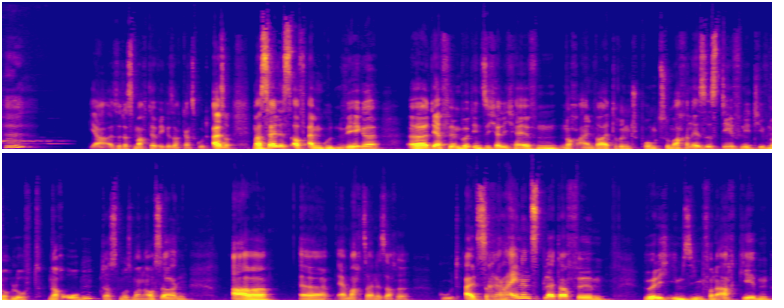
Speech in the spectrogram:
Hm? Ja, also das macht er, wie gesagt, ganz gut. Also, Marcel ist auf einem guten Wege. Äh, der Film wird ihm sicherlich helfen, noch einen weiteren Sprung zu machen. Es ist definitiv noch Luft nach oben, das muss man auch sagen. Aber äh, er macht seine Sache gut. Als reinen Splatterfilm würde ich ihm 7 von 8 geben.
